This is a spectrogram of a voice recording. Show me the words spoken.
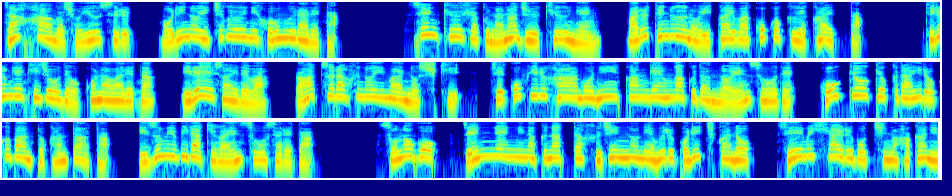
ザッハーが所有する森の一宮に葬られた。1979年、マルティヌーの遺骸は故国へ帰った。ティル劇場で行われた慰霊祭では、バーツラフの今の式、チェコフィルハーモニー管弦楽団の演奏で、交響曲第6番とカンタータ、泉開きが演奏された。その後、前年に亡くなった夫人の眠るポリチカの聖ミヒャエル墓地の墓に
